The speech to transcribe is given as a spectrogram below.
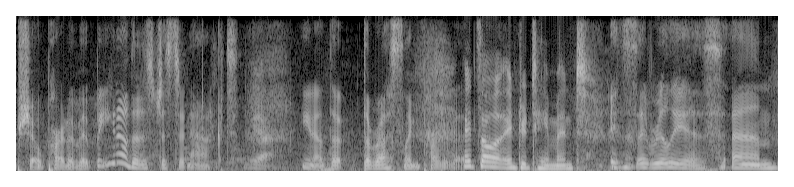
show part of it. But you know that it's just an act. Yeah. You know, the the wrestling part of it. It's all entertainment. It's it really is. Um,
